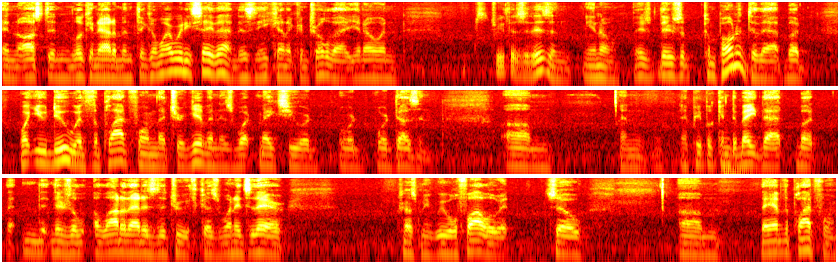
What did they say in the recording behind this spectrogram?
And Austin looking at him and thinking, why would he say that? Doesn't he kind of control that, you know? And truth as it isn't. You know, there's there's a component to that, but what you do with the platform that you're given is what makes you or or, or doesn't. Um, and, and people can debate that, but th- there's a, a lot of that is the truth because when it's there, trust me, we will follow it. So um, they have the platform.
